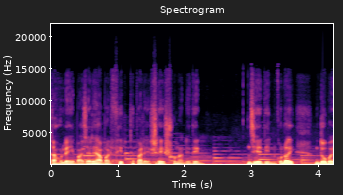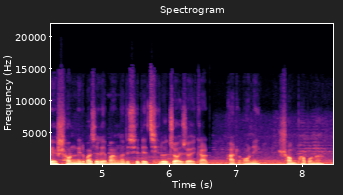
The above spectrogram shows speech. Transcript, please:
তাহলে এই বাজারে আবার ফিরতে পারে সেই সোনালি দিন। যে দিনগুলোয় দুবাইয়ের স্বর্ণের বাজারে বাংলাদেশিদের ছিল জয় জয়কার আর অনেক সম্ভাবনা।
